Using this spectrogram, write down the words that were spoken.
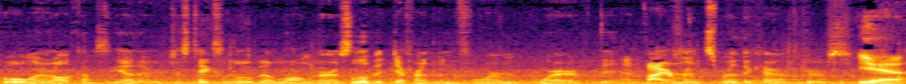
cool when it all comes together. It just takes a little bit longer. It's a little bit different than form, where the environments were the characters. Yeah.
